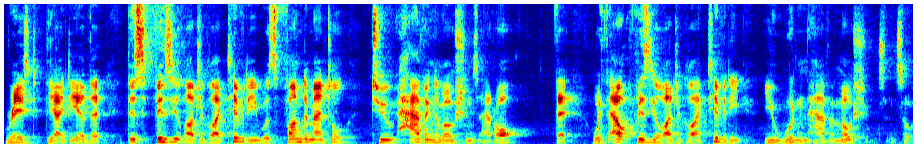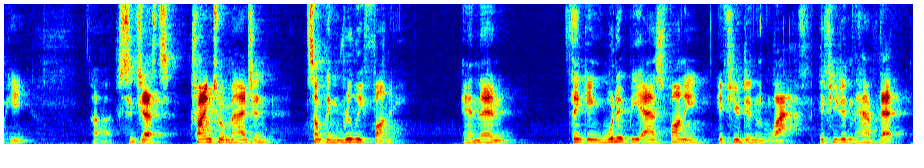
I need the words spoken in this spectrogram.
raised the idea that this physiological activity was fundamental to having emotions at all. That without physiological activity, you wouldn't have emotions. And so he uh, suggests trying to imagine something really funny and then thinking, would it be as funny if you didn't laugh? If you didn't have that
